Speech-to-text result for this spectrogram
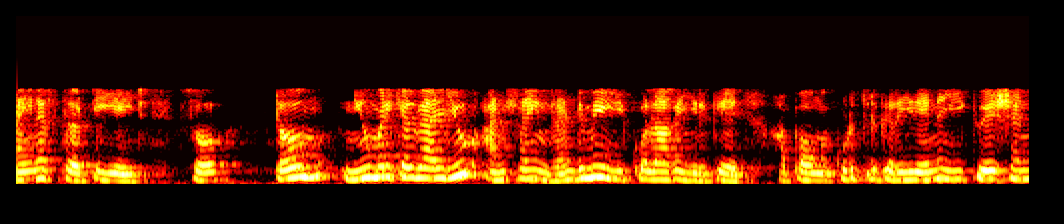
minus thirty eight so term numerical value and sign ரெண்டுமே ஈக்குவலாக இருக்குது அப்போ அவங்க கொடுத்துருக்கிற இது என்ன equation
